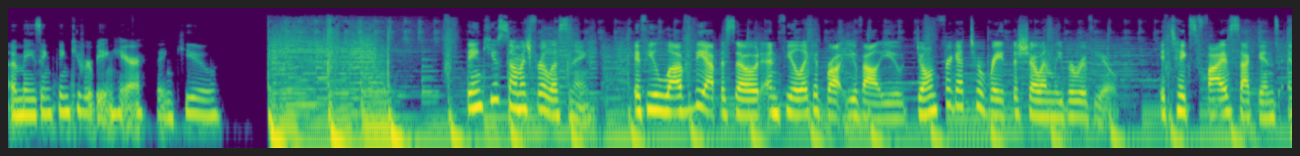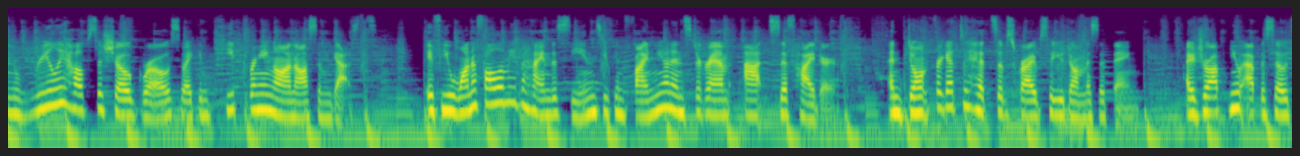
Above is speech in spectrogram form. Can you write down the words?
Amazing. Thank you for being here. Thank you. Thank you so much for listening. If you loved the episode and feel like it brought you value, don't forget to rate the show and leave a review. It takes five seconds and really helps the show grow so I can keep bringing on awesome guests. If you want to follow me behind the scenes, you can find me on Instagram at Siff Haider. And don't forget to hit subscribe so you don't miss a thing. I drop new episodes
